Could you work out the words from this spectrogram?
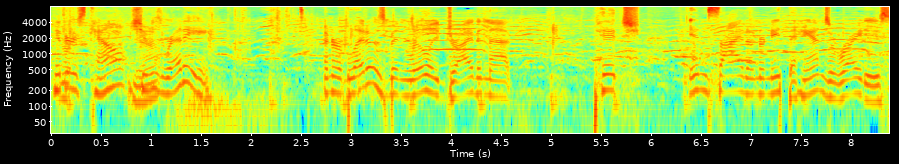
Hitters count. She Yeah. was ready. And Robledo's been really driving that pitch inside underneath the hands of righties.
